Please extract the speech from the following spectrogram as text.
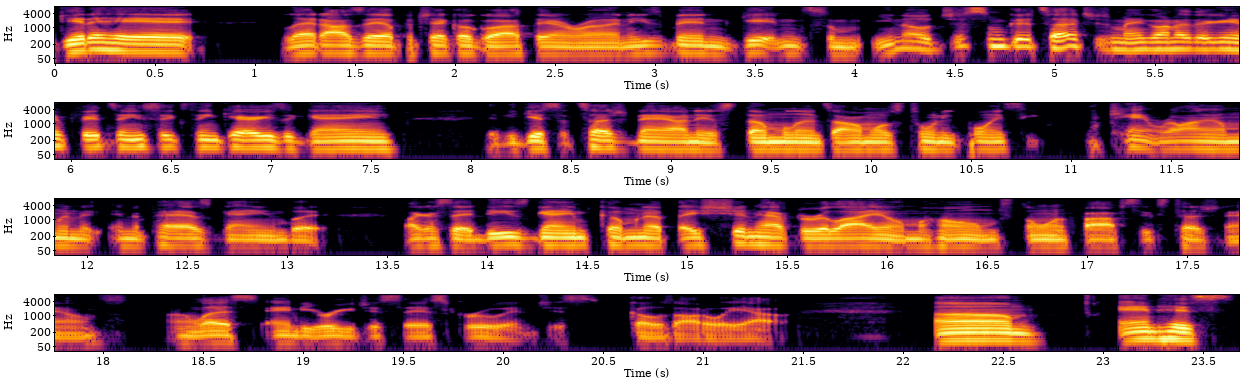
Get ahead, let Isaiah Pacheco go out there and run. He's been getting some, you know, just some good touches, man. Going out there getting 15, 16 carries a game. If he gets a touchdown, he's stumbling to almost 20 points. He can't rely on him in the, in the pass game, but like I said, these games coming up, they shouldn't have to rely on Mahomes throwing five, six touchdowns unless Andy Reid just says screw it and just goes all the way out. Um, and his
